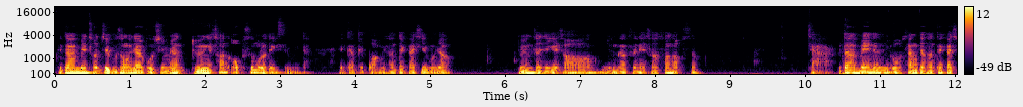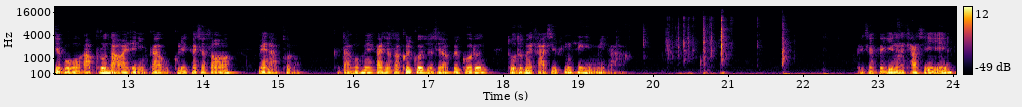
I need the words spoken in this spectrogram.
그 다음에 전체 구성을 잘 보시면 도형의 선 없음으로 되어 있습니다. 그러니까 그 범위 선택하시고요. 도형 서식에서 윤곽선에서 선 없음. 자, 그 다음에는 요 상자 선택하시고 앞으로 나와야 되니까 우클릭하셔서 맨 앞으로. 그 다음 홈에 가셔서 글꼴 주세요. 글꼴은 도둠의 40 흰색입니다. 글자 크기는 40.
